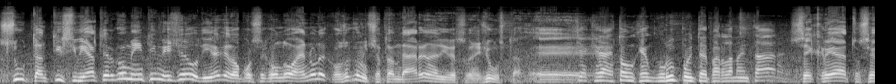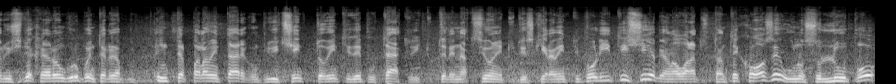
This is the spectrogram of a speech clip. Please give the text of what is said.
Su tantissimi altri argomenti invece devo dire che dopo il secondo anno le cose cominciano ad andare nella direzione giusta. Eh, si è creato anche un gruppo interparlamentare? Si è creato, si è riusciti a creare un gruppo inter, interparlamentare con più di 120 deputati di tutte le nazioni, di tutti gli schieramenti politici, abbiamo lavorato su tante cose, uno sul lupo,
